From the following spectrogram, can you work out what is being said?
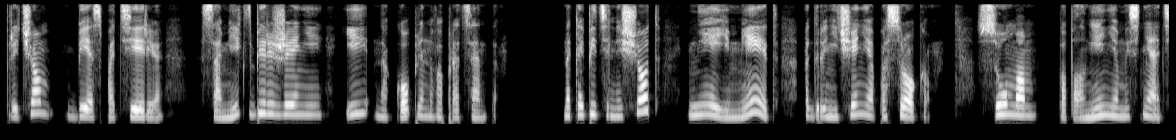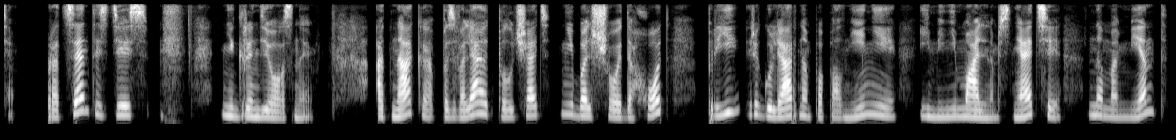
причем без потери самих сбережений и накопленного процента. Накопительный счет не имеет ограничения по срокам, суммам, пополнениям и снятиям. Проценты здесь не грандиозные, однако позволяют получать небольшой доход при регулярном пополнении и минимальном снятии на момент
